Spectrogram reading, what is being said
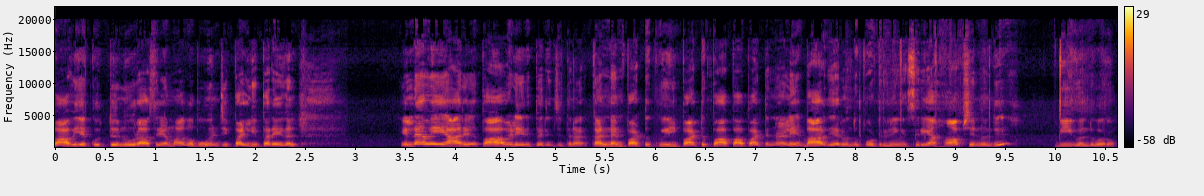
பாவியக்குத்து நூறாசிரியம் அகபு வஞ்சி பள்ளிப்பறைகள் எல்லாமே யாரு? பாவலேறு பெருஞ்சித்தனார். கண்ணன் பாட்டு குயில் பாட்டு பாப்பா பாட்டுனாலே பாரதியார் வந்து போட்டுருவீங்க. சரியா? ஆப்ஷன் வந்து பி வந்து வரும்.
